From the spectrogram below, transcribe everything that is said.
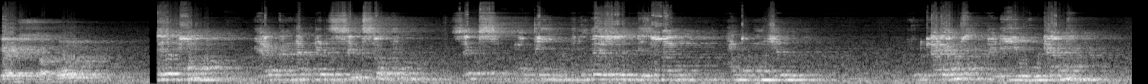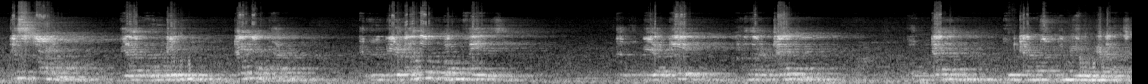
gets support we have conducted six of them, six of the innovation, design, entrepreneurship IDE programs. This time, we are holding ten of them. It will be another one phase. There will be again another ten or ten programs will be organized.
